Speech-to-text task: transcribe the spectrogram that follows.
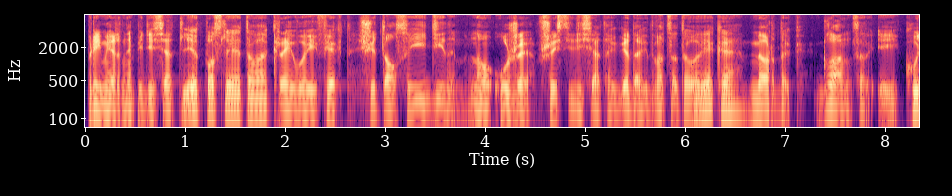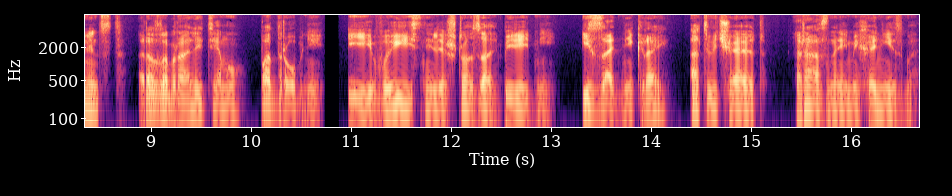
Примерно 50 лет после этого краевой эффект считался единым, но уже в 60-х годах 20 века Мёрдок, Гланцер и Куницт разобрали тему подробней и выяснили, что за передний и задний край отвечают разные механизмы.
